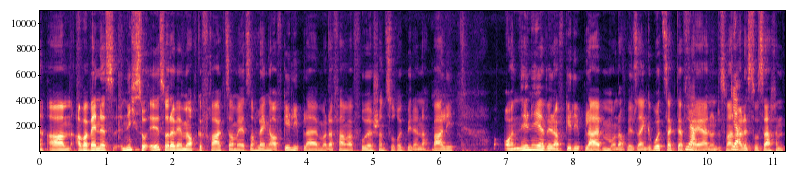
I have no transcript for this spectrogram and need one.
Ähm, aber wenn es nicht so ist, oder wir haben auch gefragt, sollen wir jetzt noch länger auf Gili bleiben oder fahren wir früher schon zurück wieder nach Bali? Und nee, nee, er will auf Gili bleiben und auch will seinen Geburtstag da ja. feiern. Und das waren ja. alles so Sachen,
